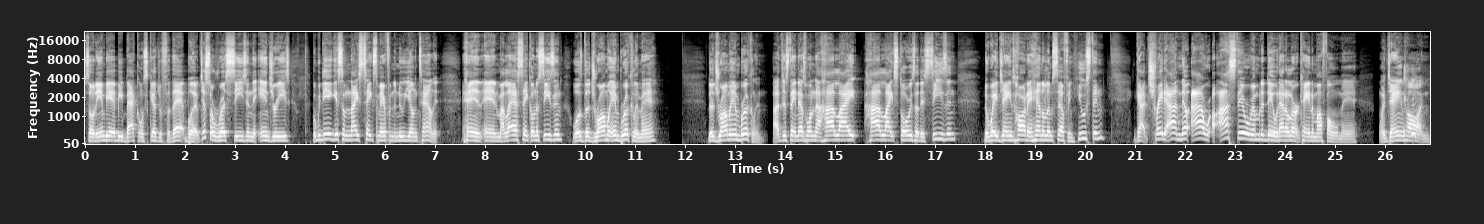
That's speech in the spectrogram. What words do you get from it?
So the NBA will be back on schedule for that. But just a rush season, the injuries. But we did get some nice takes, man, from the new young talent. And and my last take on the season was the drama in Brooklyn, man. The drama in Brooklyn. I just think that's one of the highlight highlight stories of this season. The way James Harden handled himself in Houston, got traded. I know I I still remember the day when that alert came to my phone, man. When James Harden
